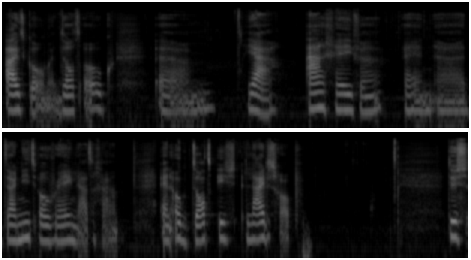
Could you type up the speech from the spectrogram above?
uitkomen. Dat ook um, ja, aangeven en uh, daar niet overheen laten gaan. En ook dat is leiderschap. Dus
